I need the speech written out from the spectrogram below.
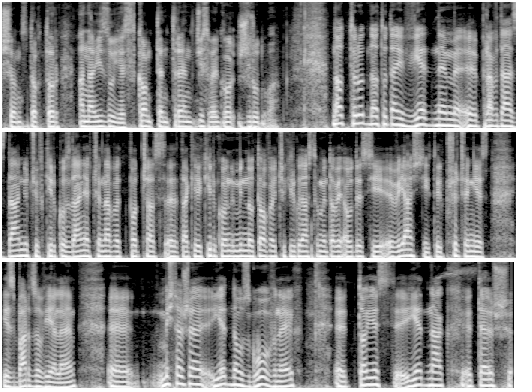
ksiądz doktor analizuje, skąd ten trend, gdzie są jego źródła? No trudno tutaj w jednym, e, prawda, zdaniu, czy w kilku zdaniach, czy nawet podczas takiej kilkuminutowej, czy kilkunastominutowej audycji wyjaśnić. Tych przyczyn jest, jest bardzo wiele. Myślę, że jedną z głównych E, to jest jednak też e,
